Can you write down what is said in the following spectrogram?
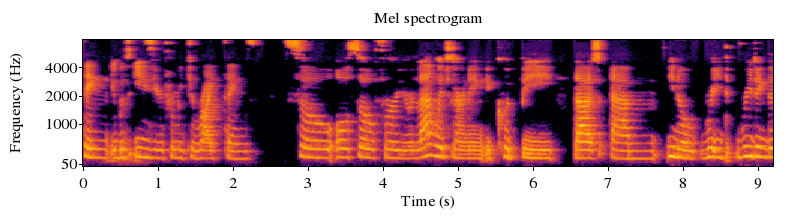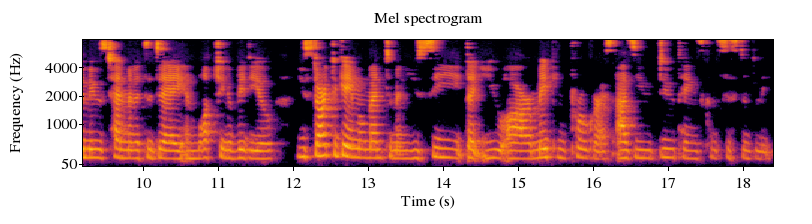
Thing, it was easier for me to write things. So also for your language learning, it could be that, um, you know, read, reading the news 10 minutes a day and watching a video you start to gain momentum and you see that you are making progress as you do things consistently,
